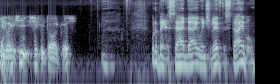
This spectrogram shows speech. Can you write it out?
anyway, she she's retired, Chris. Would have been a sad day when she left the stable.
